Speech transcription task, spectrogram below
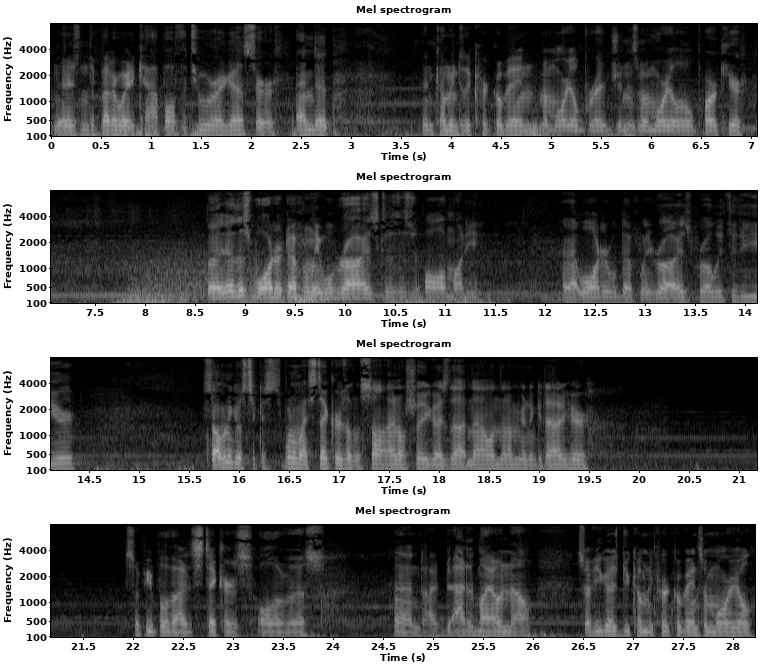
And there isn't a better way to cap off the tour, I guess, or end it than coming to the Kurt Cobain Memorial Bridge and his memorial park here. But yeah, this water definitely will rise because it's all muddy. And that water will definitely rise probably through the year. So I'm gonna go stick a, one of my stickers on the sign. I'll show you guys that now and then I'm gonna get out of here. So people have added stickers all over this. And I've added my own now. So if you guys do come to Kurt Cobain's Memorial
